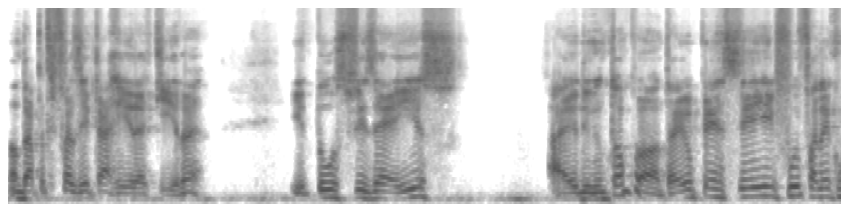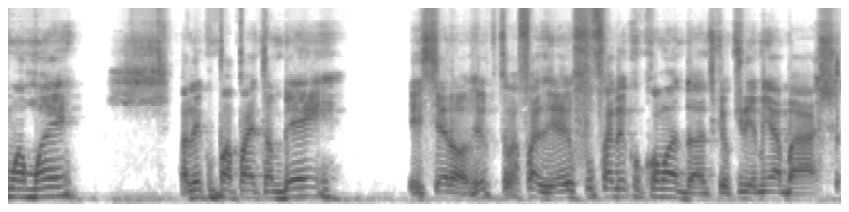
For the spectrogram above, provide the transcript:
Não dá para te fazer carreira aqui, né? E tu, se fizer isso, aí eu digo, então pronto. Aí eu pensei e fui, falei com a mamãe, falei com o papai também. Esse era, ó, viu o que tu vai fazer? Aí eu fui, falei com o comandante, que eu queria minha baixa.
